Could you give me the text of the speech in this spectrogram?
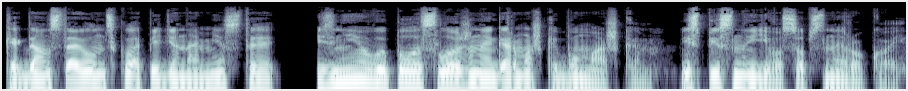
Когда он ставил энциклопедию на место, из нее выпала сложенная гармошкой бумажка, исписанная его собственной рукой.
